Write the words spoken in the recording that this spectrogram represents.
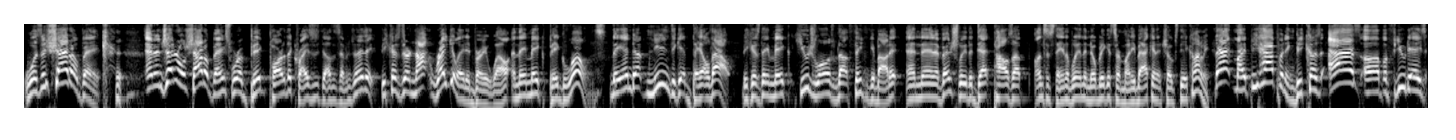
was a shadow bank. and in general, shadow banks were a big part of the crisis of 2007 2008 because they're not regulated very well and they make big loans. They end up needing to get bailed out because they make huge loans without thinking about it. And then eventually the debt piles up unsustainably and then nobody gets their money back and it chokes the economy. That might be happening because as of a few days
